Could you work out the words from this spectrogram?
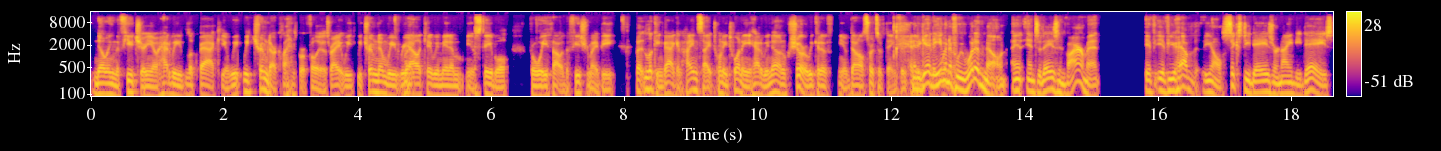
knowing the future, you know, had we look back, you know, we, we trimmed our clients' portfolios, right? We, we trimmed them, we reallocated, right. we made them, you know, stable for what you thought the future might be. But looking back in hindsight, 2020, had we known, sure, we could have, you know, done all sorts of things. And, and again, even if we would have known in, in today's environment, if, if you have, you know, 60 days or 90 days,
